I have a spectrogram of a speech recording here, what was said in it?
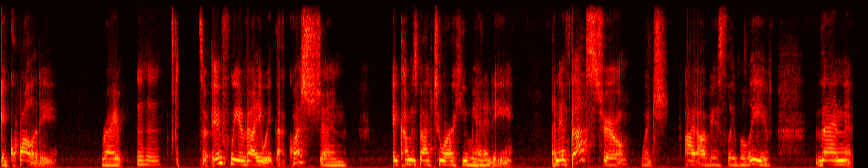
equality, right? Mm-hmm. So, if we evaluate that question, it comes back to our humanity. And if that's true, which I obviously believe, then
